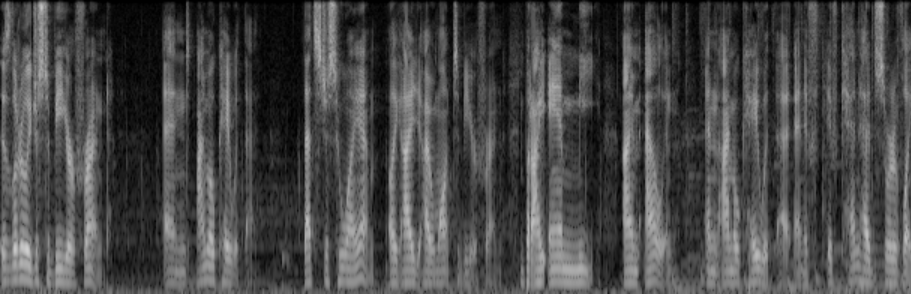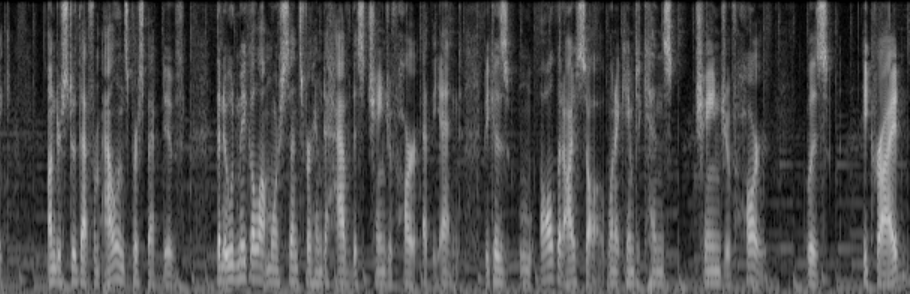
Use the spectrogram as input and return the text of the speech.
is literally just to be your friend, and I'm okay with that. That's just who I am. Like I I want to be your friend, but I am me. I'm Alan, and I'm okay with that. And if if Ken had sort of like understood that from Alan's perspective, then it would make a lot more sense for him to have this change of heart at the end. Because all that I saw when it came to Ken's change of heart was he cried,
